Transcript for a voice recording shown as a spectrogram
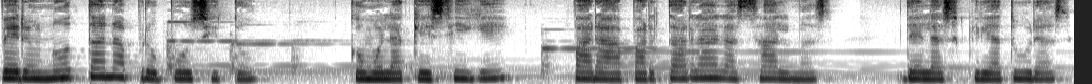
pero no tan a propósito como la que sigue para apartar a las almas de las criaturas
